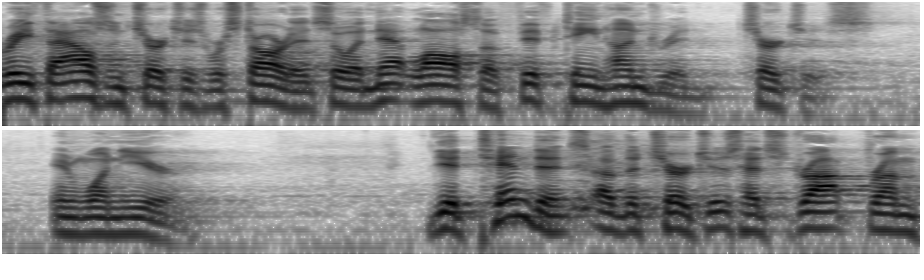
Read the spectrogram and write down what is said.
3,000 churches were started, so a net loss of 1,500 churches in one year. The attendance of the churches has dropped from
